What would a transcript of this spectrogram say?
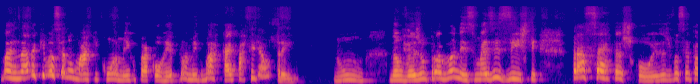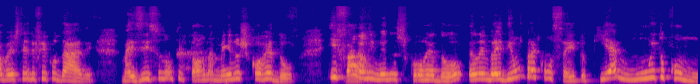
Mas nada que você não marque com um amigo para correr, para um amigo marcar e partilhar o treino. Não, não vejo um problema nisso, mas existe. Para certas coisas, você talvez tenha dificuldade, mas isso não te torna menos corredor. E falando não. em menos corredor, eu lembrei de um preconceito que é muito comum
